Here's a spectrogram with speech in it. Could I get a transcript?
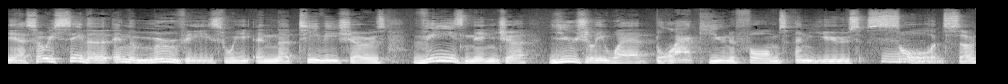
Yeah, so we see the in the movies, we in the TV shows, these ninja usually wear black uniforms and use swords. So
